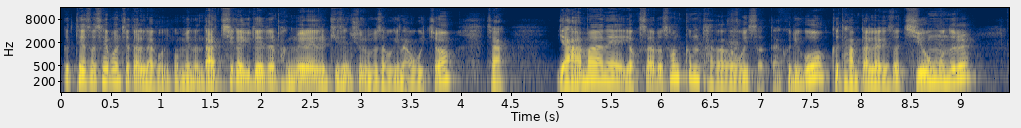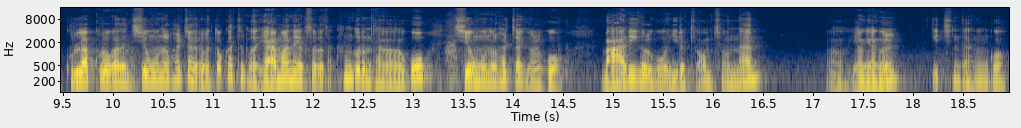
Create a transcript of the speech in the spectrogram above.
끝에서 세 번째 달라고 보면은 나치가 유대인을 박멸해야 기생충을 묘사하고 나오고 있죠. 자, 야만의 역사로 성큼 다가가고 있었다. 그리고 그 다음 단락에서 지옥문을 굴라크로 가는 지옥문을 활짝 열고 똑같은 거야. 야만의 역사로 한 걸음 다가가고 지옥문을 활짝 열고 말이 결국은 이렇게 엄청난 어, 영향을 끼친다는 거.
